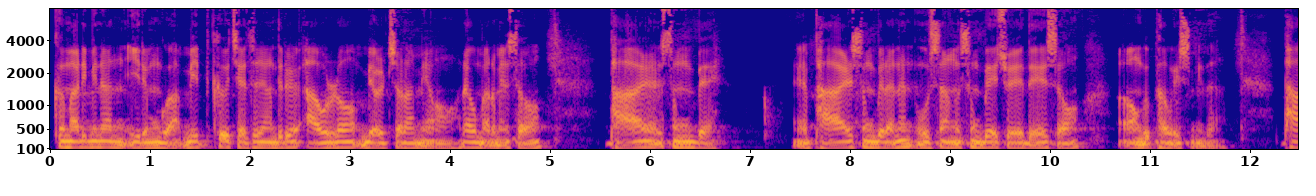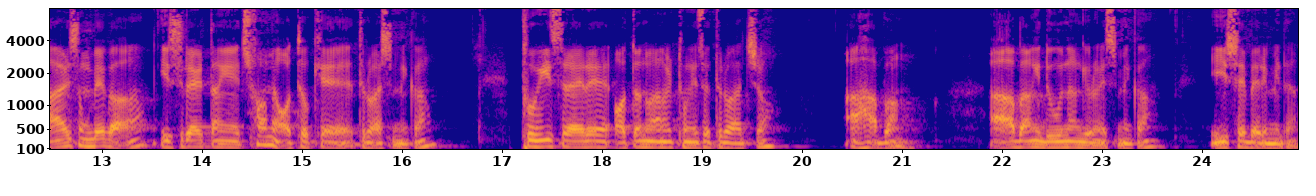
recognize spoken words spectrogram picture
그 말이미난 이름과 및 그 제사장들을 아울러 멸절하며 라고 말하면서 바알 숭배, 바알 숭배라는 우상 숭배의 죄에 대해서 언급하고 있습니다. 바알 숭배가 이스라엘 땅에 처음에 어떻게 들어왔습니까? 북이스라엘의 어떤 왕을 통해서 들어왔죠? 아하방. 아하방이 누구랑 결혼했습니까? 이세벨입니다.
